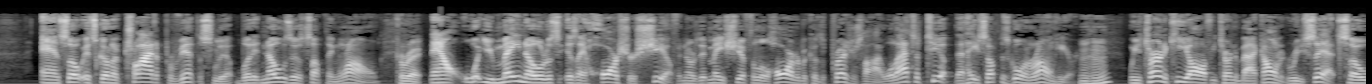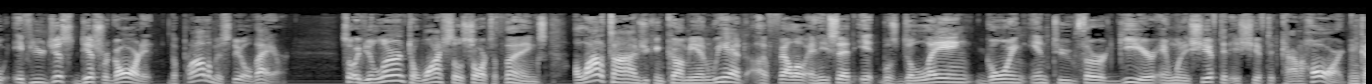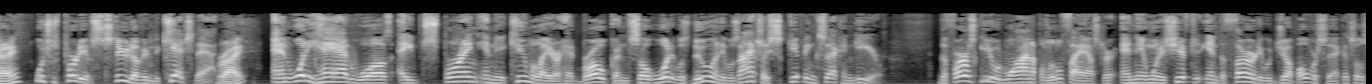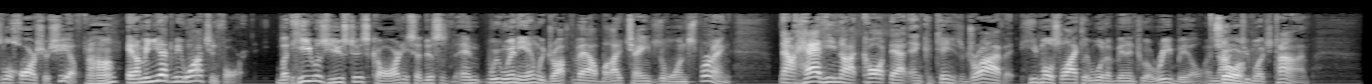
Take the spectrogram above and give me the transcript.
And so it's going to try to prevent the slip, but it knows there's something wrong. Correct. Now, what you may notice is a harsher shift. In other words, it may shift a little harder because the pressure's high. Well, that's a tip that, hey, something's going wrong here. Mm-hmm. When you turn the key off, you turn it back on, it resets. So if you just disregard it, the problem is still there. So if you learn to watch those sorts of things, a lot of times you can come in. We had a fellow and he said it was delaying going into third gear and when it shifted, it shifted kind of hard. Okay. Which was pretty astute of him to catch that. Right. And what he had was a spring in the accumulator had broken. So what it was doing, it was actually skipping second gear. The first gear would wind up a little faster, and then when it shifted into third, it would jump over second, so it was a little harsher shift. Uh-huh. And I mean, you have to be watching for it. But he was used to his car, and he said, "This is." And we went in, we dropped the valve body, changed the one spring. Now, had he not caught that and continued to drive it, he most likely would have been into a rebuild and Sure. not too much time.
